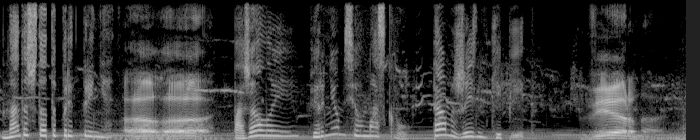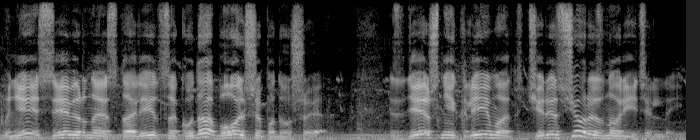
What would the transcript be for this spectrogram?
Надо что-то предпринять. Ага, Пожалуй, вернемся в Москву. Там жизнь кипит. верно. Мне северная столица куда больше по душе. Здешний климат чересчур изнурительный.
